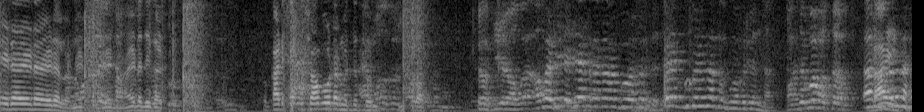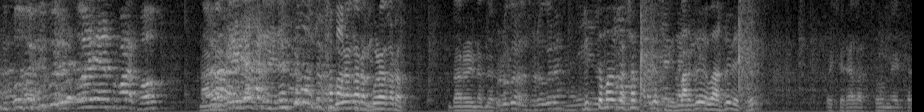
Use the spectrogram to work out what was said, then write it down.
এটা এটা এটা লোন এটা এটা এটা দিকে কাটি কাটি কাটি সব ওটার মধ্যে না গুড়া করো গুড়া করো ধরো এটা ধরো তোমার সব বার করে বার করে পয়সা খালাস তো একটা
